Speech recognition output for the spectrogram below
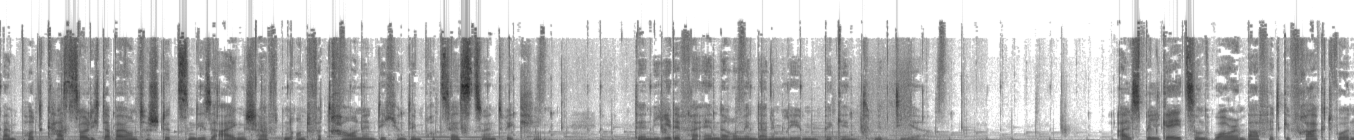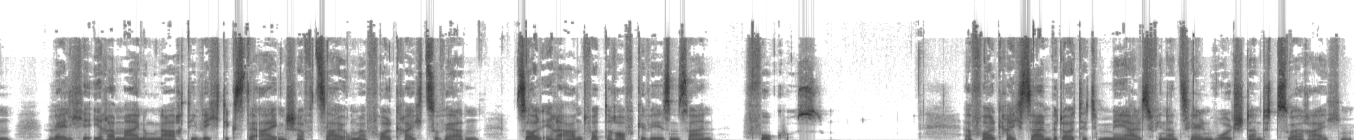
Mein Podcast soll dich dabei unterstützen, diese Eigenschaften und Vertrauen in dich und den Prozess zu entwickeln. Denn jede Veränderung in deinem Leben beginnt mit dir. Als Bill Gates und Warren Buffett gefragt wurden, welche ihrer Meinung nach die wichtigste Eigenschaft sei, um erfolgreich zu werden, soll ihre Antwort darauf gewesen sein Fokus. Erfolgreich sein bedeutet mehr als finanziellen Wohlstand zu erreichen,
